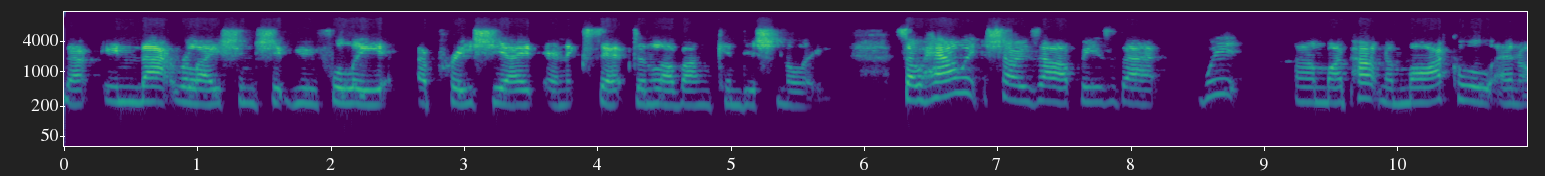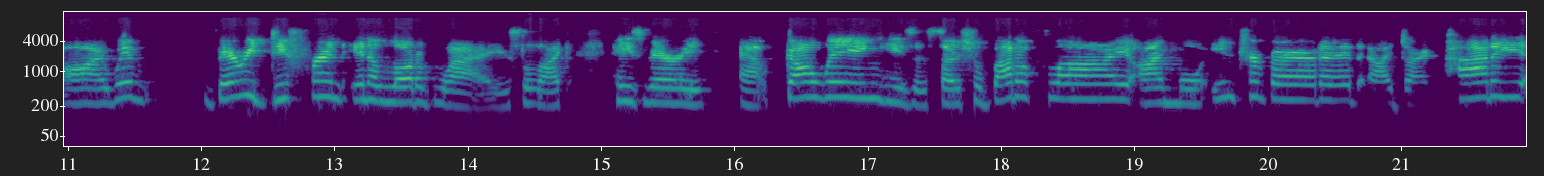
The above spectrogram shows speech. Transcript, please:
that in that relationship you fully appreciate and accept and love unconditionally. So how it shows up is that we, um, my partner Michael and I, we're very different in a lot of ways. Like he's very outgoing, he's a social butterfly. I'm more introverted. I don't party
